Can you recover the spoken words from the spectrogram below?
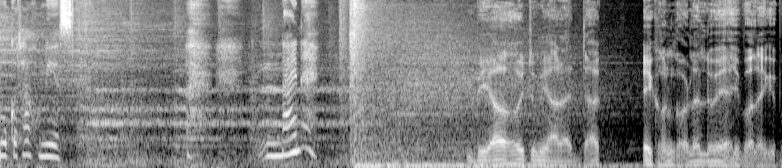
মোৰ কথা শুনি আছে। নাই নাই। বিয়া হৈ তুমি আৰাধ্যাক এইখন ঘৰলৈ লৈ আহিব লাগিব।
